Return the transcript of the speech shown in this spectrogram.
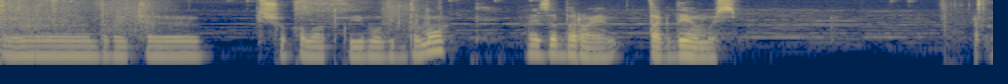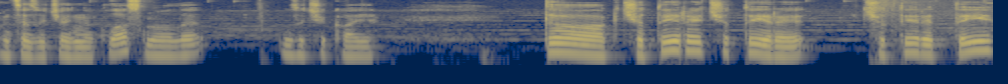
Е, давайте шоколадку йому віддамо. Хай забираємо. Так, дивимось. Це, звичайно, класно, але зачекає. Так, 4, 4. 4 ти.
